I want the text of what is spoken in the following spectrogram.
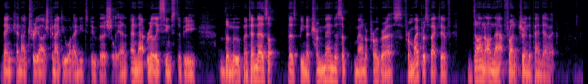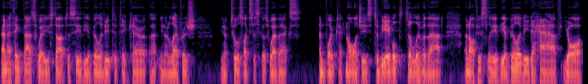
then can I triage? Can I do what I need to do virtually? And, and that really seems to be the movement. And there's a, there's been a tremendous amount of progress from my perspective done on that front during the pandemic and I think that's where you start to see the ability to take care, uh, you know, leverage, you know, tools like Cisco's WebEx and VoIP technologies to be able to deliver that, and obviously the ability to have your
